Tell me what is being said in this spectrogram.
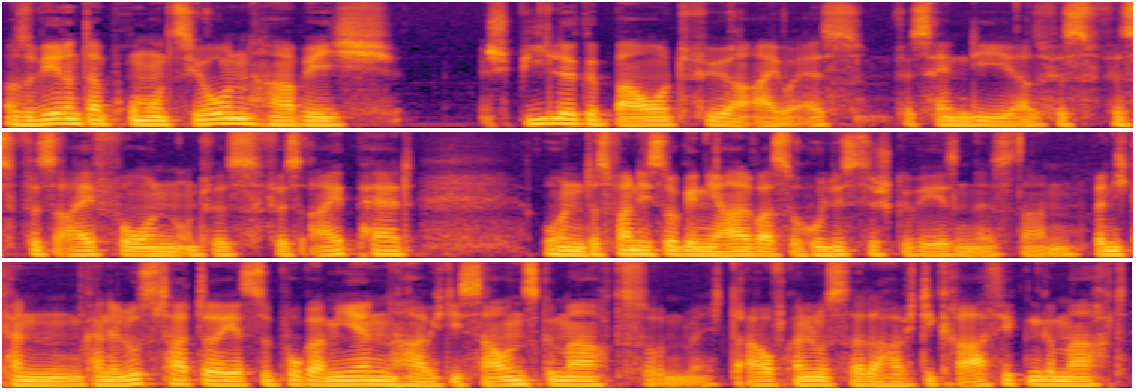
Also während der Promotion habe ich Spiele gebaut für iOS, fürs Handy, also fürs, fürs, fürs iPhone und fürs, fürs iPad. Und das fand ich so genial, was so holistisch gewesen ist dann. Wenn ich kein, keine Lust hatte, jetzt zu programmieren, habe ich die Sounds gemacht. Und wenn ich darauf keine Lust hatte, habe ich die Grafiken gemacht.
